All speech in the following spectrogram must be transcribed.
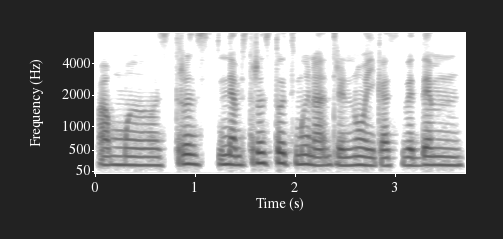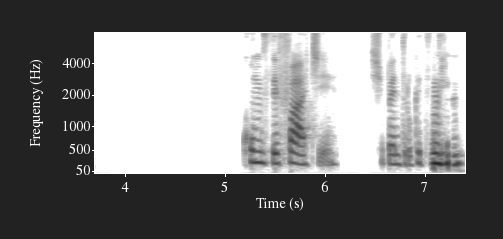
am uh, strâns, ne-am strâns toți mâna între noi ca să vedem cum se face și pentru cât timp. Mm-hmm.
